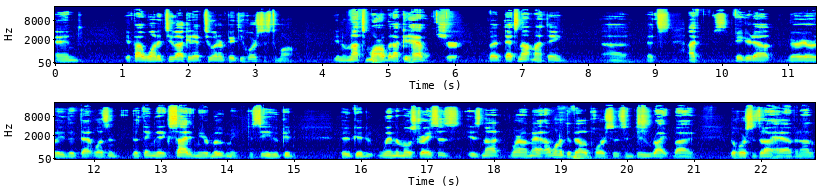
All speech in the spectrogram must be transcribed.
them, and if I wanted to, I could have 250 horses tomorrow. You know, not tomorrow, but I could have them. Sure. but that's not my thing. Uh, that's I figured out very early that that wasn't the thing that excited me or moved me. To see who could who could win the most races is not where I'm at. I want to develop horses and do right by the horses that I have, and I'm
